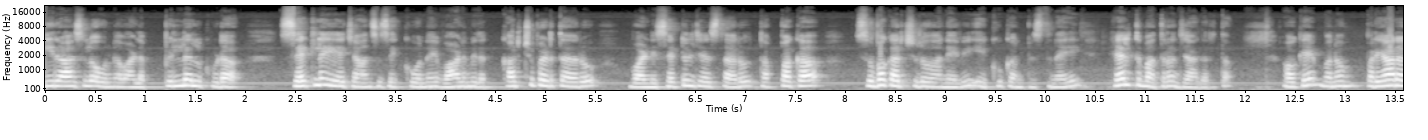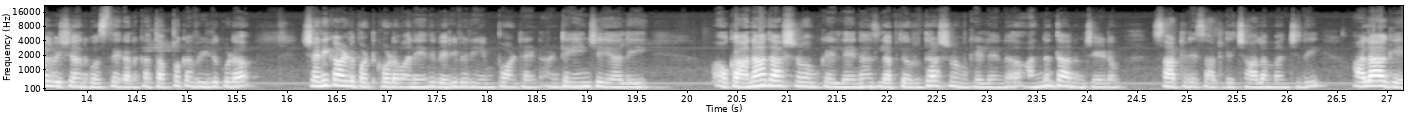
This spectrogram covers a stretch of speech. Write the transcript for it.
ఈ రాశిలో ఉన్న వాళ్ళ పిల్లలు కూడా సెటిల్ అయ్యే ఛాన్సెస్ ఎక్కువ ఉన్నాయి. వాళ్ళ మీద ఖర్చు పెడతారు వాళ్ళని సెటిల్ చేస్తారు. తప్పక శుభ ఖర్చులు అనేవి ఎక్కువ కనిపిస్తున్నాయి. హెల్త్ మాత్రం జాగ్రత్త. ఓకే? మనం పరిహారాల విషయానికి వస్తే కనుక తప్పక వీళ్ళు కూడా శనికాళ్ళు పట్టుకోవడం అనేది వెరీ వెరీ ఇంపార్టెంట్ అంటే ఏం చేయాలి? ఒక అనాథాశ్రమంకి వెళ్ళైనా లేకపోతే వృద్ధాశ్రమంకి వెళ్ళైనా అన్నదానం చేయడం సాటర్డే సాటర్డే చాలా మంచిది. అలాగే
